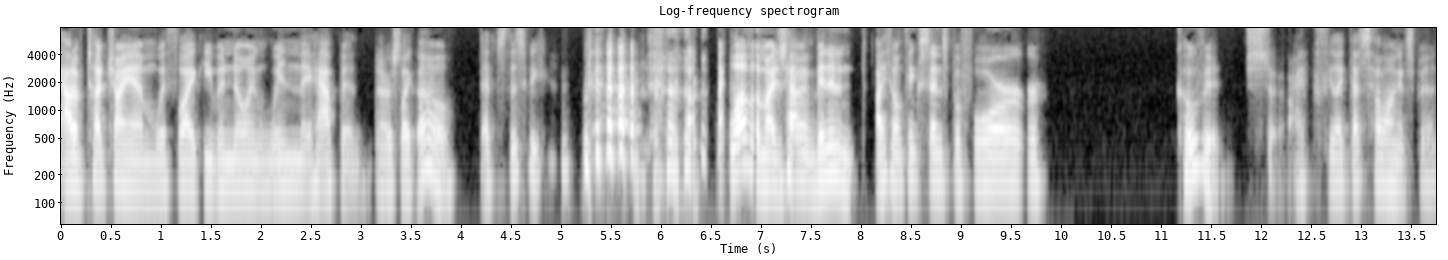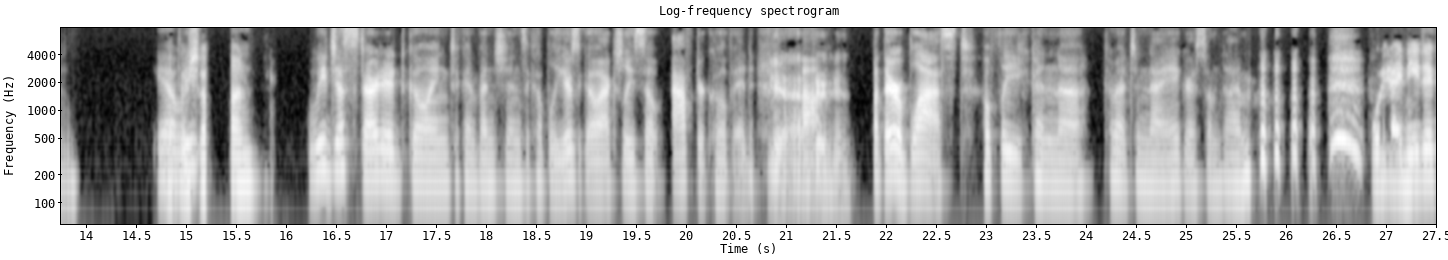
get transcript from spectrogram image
out of touch I am with like even knowing when they happen. And I was like, oh, that's this weekend. I love them. I just haven't been in. I don't think since before COVID. So I feel like that's how long it's been. yeah, but they're we so fun. we just started going to conventions a couple of years ago, actually. So after COVID, Yeah, after. Um, yeah. but they're a blast. Hopefully, you can uh, come out to Niagara sometime. Wait, I need to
